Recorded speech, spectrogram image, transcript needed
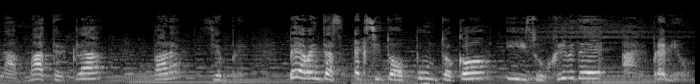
la Masterclass para siempre. Ve a ventasexito.com y suscríbete al premium.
